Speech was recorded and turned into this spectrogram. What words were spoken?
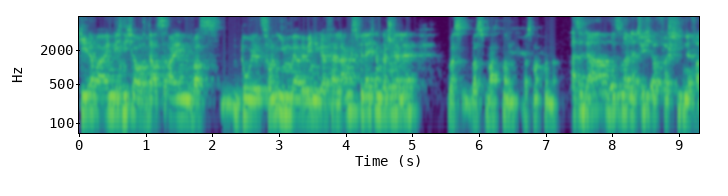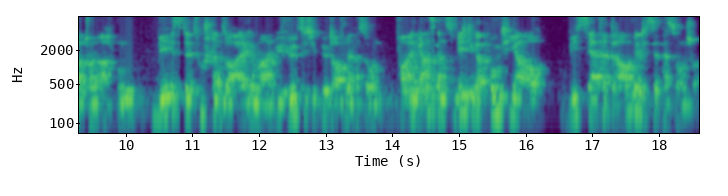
geht aber eigentlich nicht auf das ein, was du jetzt von ihm mehr oder weniger verlangst, vielleicht an der mhm. Stelle. Was, was, macht man, was macht man da? Also da muss man natürlich auf verschiedene Faktoren achten wie ist der Zustand so allgemein? Wie fühlt sich die betroffene Person? Vor allem ganz, ganz wichtiger Punkt hier auch, wie sehr vertraut mir diese Person schon?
